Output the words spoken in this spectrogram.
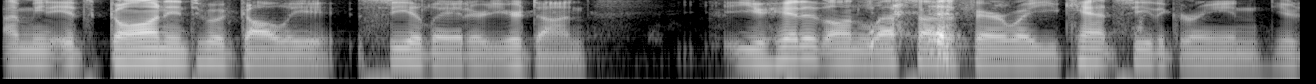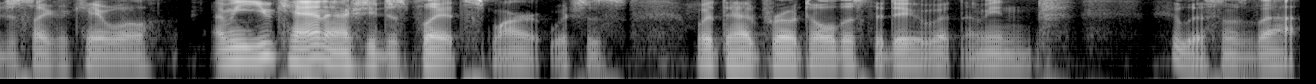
i mean it's gone into a gully see you later you're done you hit it on the left side of the fairway you can't see the green you're just like okay well I mean, you can actually just play it smart, which is what the head pro told us to do. But I mean, who listens to that?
